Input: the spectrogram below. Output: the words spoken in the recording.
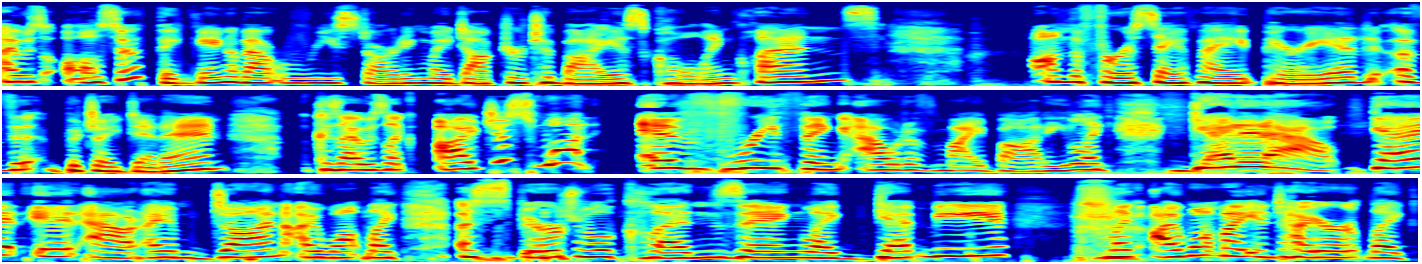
I was also thinking about restarting my Dr. Tobias colon cleanse on the first day of my period of the, which I didn't, because I was like, I just want everything out of my body. Like, get it out, get it out. I am done. I want like a spiritual cleansing. Like, get me, like, I want my entire like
